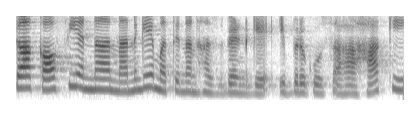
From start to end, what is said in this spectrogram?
ಈಗ ಕಾಫಿಯನ್ನು ನನಗೆ ಮತ್ತು ನನ್ನ ಹಸ್ಬೆಂಡ್ಗೆ ಇಬ್ಬರಿಗೂ ಸಹ ಹಾಕಿ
